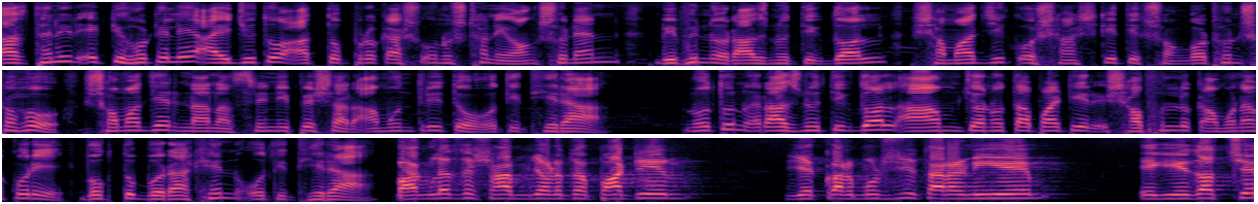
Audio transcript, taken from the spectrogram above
রাজধানীর একটি হোটেলে আয়োজিত আত্মপ্রকাশ অনুষ্ঠানে অংশ নেন বিভিন্ন রাজনৈতিক দল সামাজিক ও সাংস্কৃতিক সংগঠন সহ সমাজের নানা শ্রেণি পেশার আমন্ত্রিত অতিথিরা। নতুন রাজনৈতিক দল আম জনতা পার্টির সাফল্য কামনা করে বক্তব্য রাখেন অতিথিরা। বাংলাদেশ আম জনতা পার্টির যে কর্মসূচি তারা নিয়ে এগিয়ে যাচ্ছে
